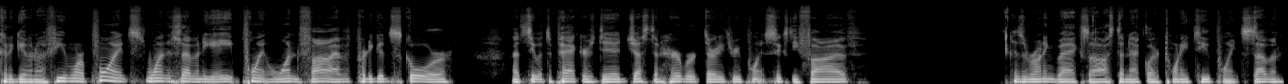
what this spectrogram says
could have given him a few more points. 178.15, pretty good score. Let's see what the Packers did. Justin Herbert, 33.65. His running backs, Austin Ekeler, 22.7.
